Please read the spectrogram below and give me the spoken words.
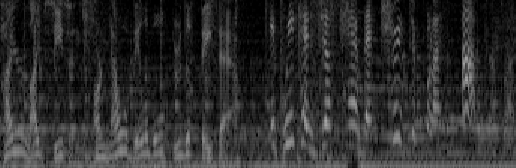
Higher Life Seasons are now available through the Faith app. If we can just have that truth to pull us up, That's right.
